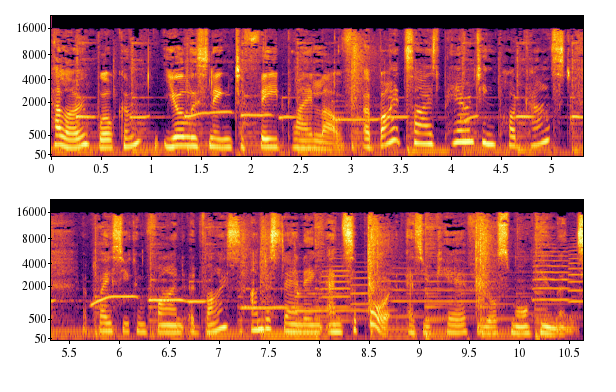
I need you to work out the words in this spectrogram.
Hello, welcome. You're listening to Feed, Play, Love, a bite sized parenting podcast, a place you can find advice, understanding, and support as you care for your small humans.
